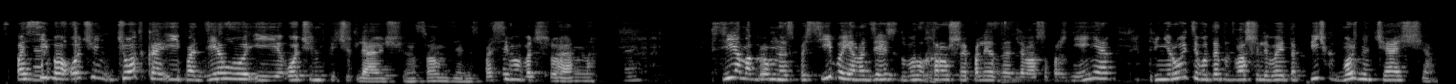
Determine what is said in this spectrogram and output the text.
Спасибо, очень четко и по делу, и очень впечатляюще, на самом деле. Спасибо большое, Анна. Всем огромное спасибо. Я надеюсь, это было хорошее и полезное для вас упражнение. Тренируйте вот этот ваш elevator pitch как можно чаще,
